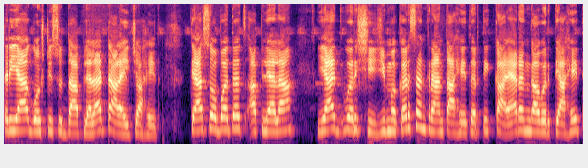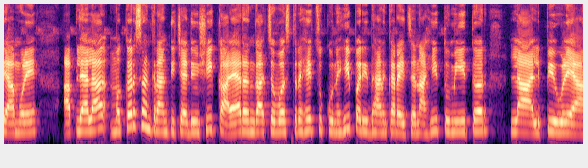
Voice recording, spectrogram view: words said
तर या गोष्टीसुद्धा आपल्याला टाळायच्या आहेत. त्यासोबतच आपल्याला या वर्षी जी मकर संक्रांत आहे तर ती काळ्या रंगावरती आहे. त्यामुळे आपल्याला मकर संक्रांतीच्या दिवशी काळ्या रंगाचं वस्त्र हे चुकूनही परिधान करायचं नाही. तुम्ही इतर लाल पिवळ्या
